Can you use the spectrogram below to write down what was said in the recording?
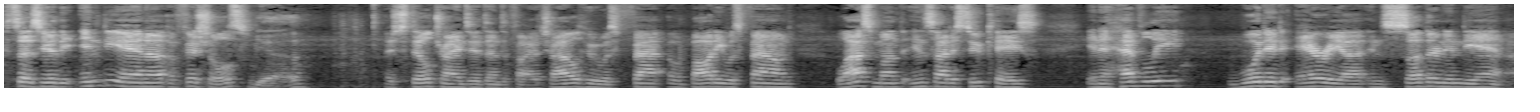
says here the Indiana officials Yeah. are still trying to identify a child who was fat. A body was found last month inside a suitcase in a heavily wooded area in southern Indiana.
